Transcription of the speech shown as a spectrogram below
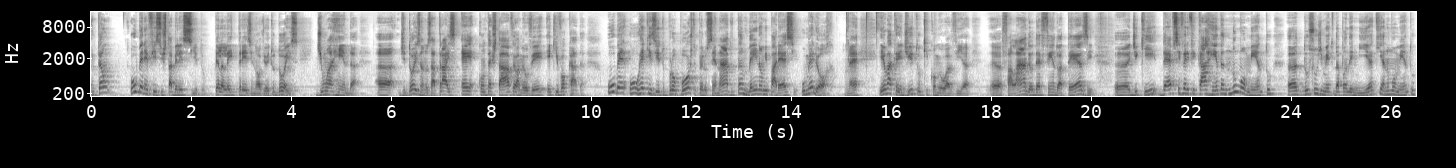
Então, o benefício estabelecido pela Lei 13982 de uma renda uh, de dois anos atrás é contestável, a meu ver, equivocada. O, o requisito proposto pelo Senado também não me parece o melhor. Né? Eu acredito que, como eu havia uh, falado, eu defendo a tese uh, de que deve-se verificar a renda no momento uh, do surgimento da pandemia, que é no momento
